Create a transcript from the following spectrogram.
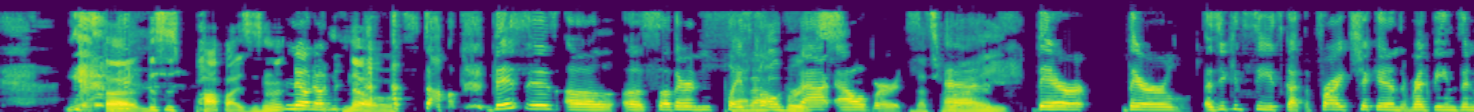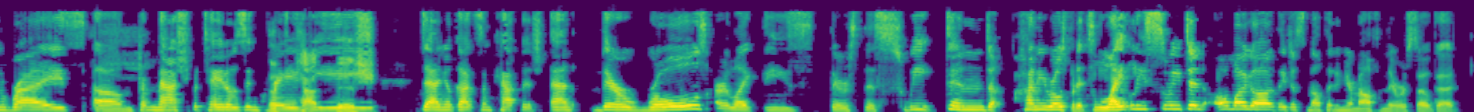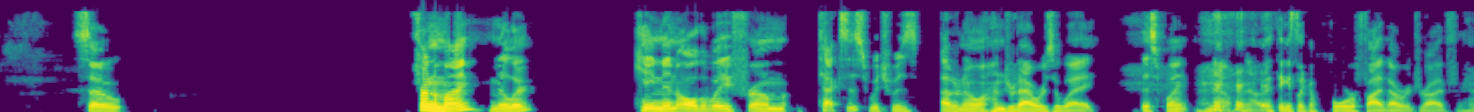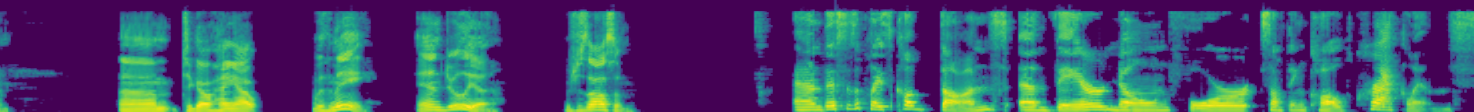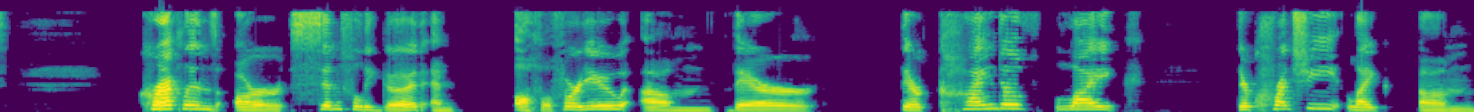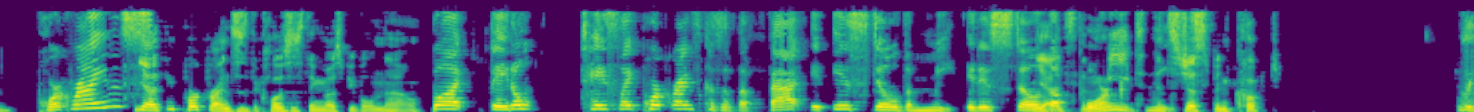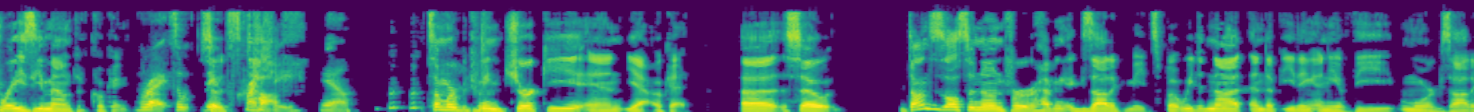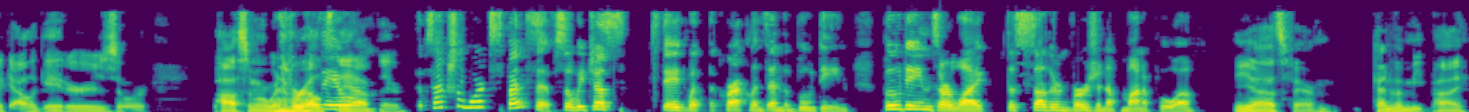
Uh, this is Popeyes, isn't it? no, no, no. Stop. This is a, a southern place Fat called Fat Albert's. Albert's. That's and right. they're they're as you can see it's got the fried chicken the red beans and rice um the mashed potatoes and gravy catfish. daniel got some catfish and their rolls are like these there's this sweetened honey rolls but it's lightly sweetened oh my god they just melted in your mouth and they were so good So, a friend of mine, Miller, came in all the way from Texas, which was, I don't know, 100 hours away at this point. No, no. I think it's like a four or five hour drive for him. Um, to go hang out with me and Julia, which is awesome. and this is a place called don's and they're known for something called cracklins cracklins are sinfully good and awful for you um they're they're kind of like they're crunchy like um pork rinds Yeah, I think pork rinds is the closest thing most people know. but they don't taste like pork rinds because of the fat it is still the meat it is still yeah, the it's the meat meat. that's just been cooked crazy amount of cooking. right so, So it's crunchy tough. yeah somewhere between jerky and yeah, okay. Uh, so Don's is also known for having exotic meats, but we did not end up eating any of the more exotic alligators or possum or whatever else They they, were- have there. it was actually more expensive so we just stayed with the cracklins and the boudin boudins are like the southern version of manapua Yeah, that's fair. Kind of a meat pie.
